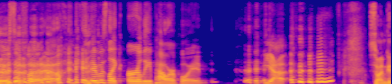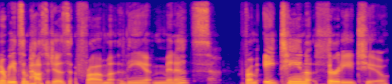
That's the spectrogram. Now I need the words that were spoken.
it was a photo. it, it was like early PowerPoint. Yeah. So I'm going to read some passages from the minutes from 1832.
